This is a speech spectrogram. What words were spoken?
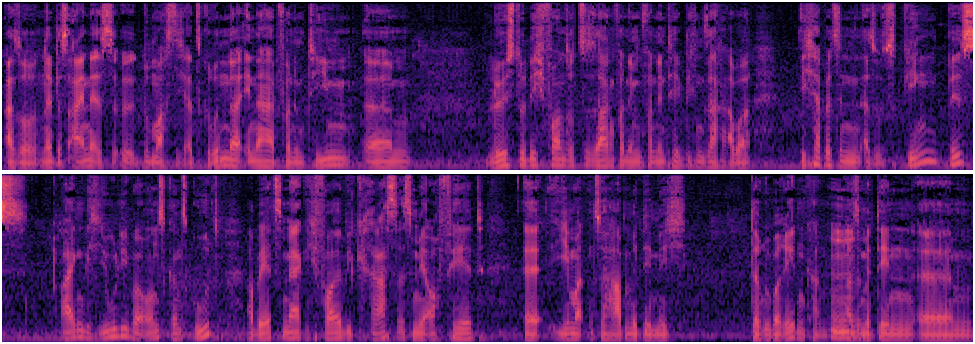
also ne, das eine ist, äh, du machst dich als Gründer innerhalb von einem Team, ähm, löst du dich von sozusagen von dem von den täglichen Sachen. Aber ich habe jetzt, in, also es ging bis eigentlich Juli bei uns ganz gut, aber jetzt merke ich voll, wie krass es mir auch fehlt, äh, jemanden zu haben, mit dem ich darüber reden kann. Mhm. Also mit denen ähm,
